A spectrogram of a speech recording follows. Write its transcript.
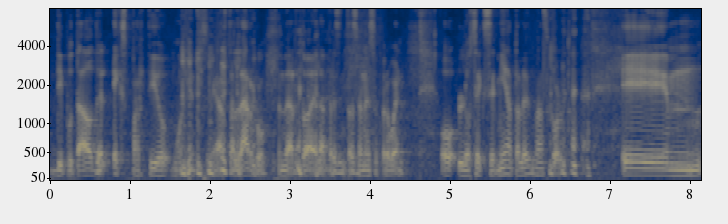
diputados del ex partido Movimiento Semilla, hasta largo dar toda la presentación eso, pero bueno, o los ex Semilla tal vez más corto. eh,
